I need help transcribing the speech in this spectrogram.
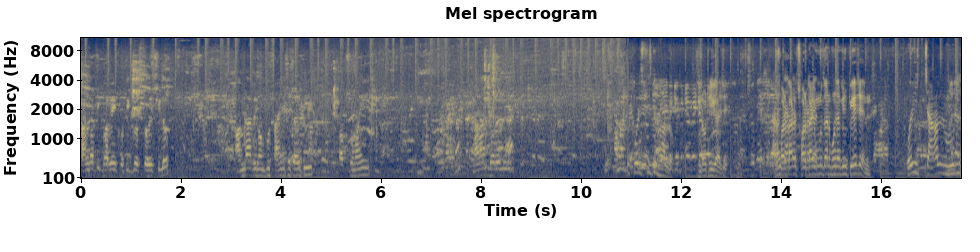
সাংঘাতিকভাবে ক্ষতিগ্রস্ত হয়েছিল। আমরা বেগমপুর সায়েন্স সোসাইটি সবসময়ই নানান ধরনের আমাদের পরিস্থিতি ভালো। ওটাও ঠিক আছে। সরকার সরকারি অনুদান ফনুদান কিছু পেয়েছেন? ওই চাল মুড়ি।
